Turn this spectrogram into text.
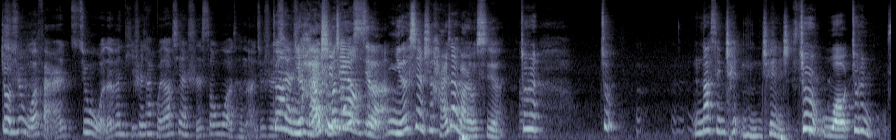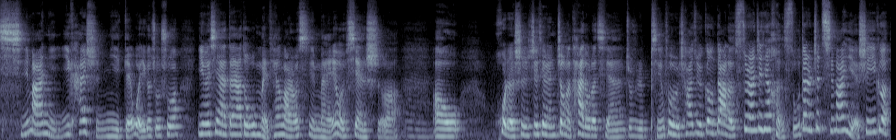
就其实我反而就我的问题是，他回到现实，so what 呢？就是对啊，你还是这样子，你的现实还是在玩游戏，就是就 nothing change change，就是我就是。起码你一开始你给我一个，就是说，因为现在大家都每天玩游戏，没有现实了，哦，或者是这些人挣了太多的钱，就是贫富差距更大了。虽然这些很俗，但是这起码也是一个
